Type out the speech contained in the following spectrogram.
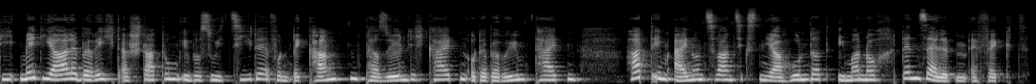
Die mediale Berichterstattung über Suizide von bekannten Persönlichkeiten oder Berühmtheiten hat im 21. Jahrhundert immer noch denselben Effekt.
